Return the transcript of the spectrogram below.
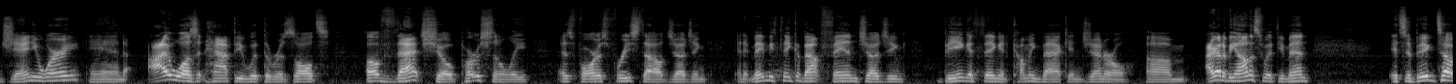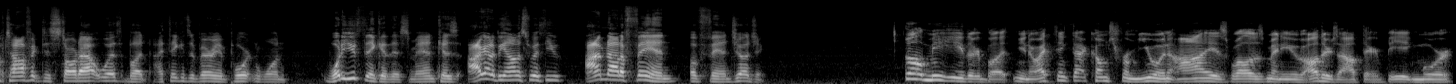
January, and I wasn't happy with the results of that show personally, as far as freestyle judging, and it made me think about fan judging being a thing and coming back in general. Um, I got to be honest with you, man it's a big, tough topic to start out with, but I think it's a very important one. What do you think of this, man? Because I got to be honest with you, I'm not a fan of fan judging. Well, me either, but you know, I think that comes from you and I, as well as many others out there, being more.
